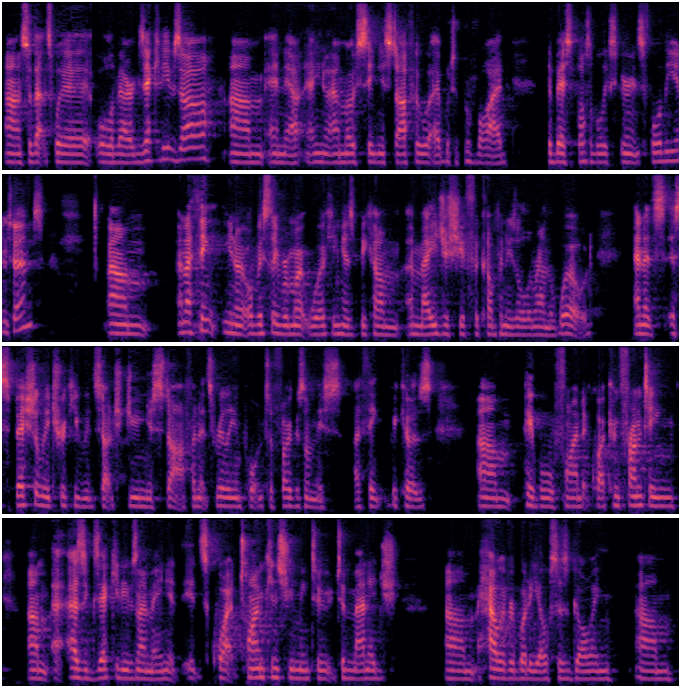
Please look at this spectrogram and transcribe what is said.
Uh, so that's where all of our executives are, um, and our you know our most senior staff who are able to provide the best possible experience for the interns. Um, and I think, you know, obviously remote working has become a major shift for companies all around the world. And it's especially tricky with such junior staff. And it's really important to focus on this, I think, because um, people will find it quite confronting. Um, as executives, I mean, it, it's quite time consuming to, to manage um, how everybody else is going. Um,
